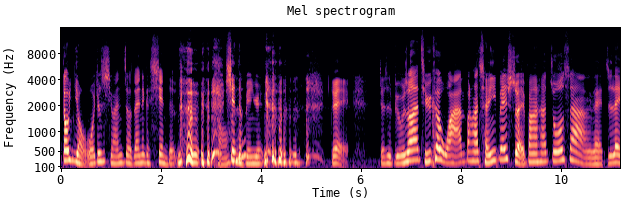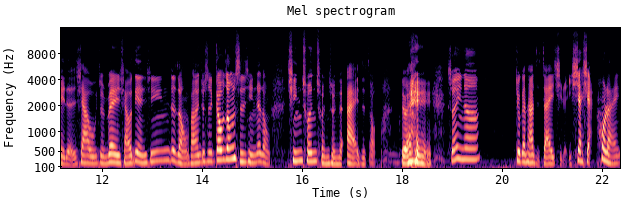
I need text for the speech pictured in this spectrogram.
都有。我就是喜欢走在那个线的线的边缘。对，就是比如说体育课完，帮他盛一杯水放在他桌上，哎之类的。下午准备小点心，这种反正就是高中时期那种青春纯纯的爱，这种。对，所以呢，就跟他只在一起了一下下。后来，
